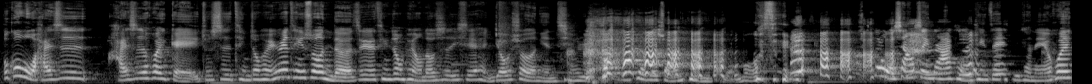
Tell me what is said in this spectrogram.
不过我还是还是会给就是听众朋友，因为听说你的这些听众朋友都是一些很优秀的年轻人，特别喜欢听你的节目，所以，那我相信大家可能听这一集，可能也会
